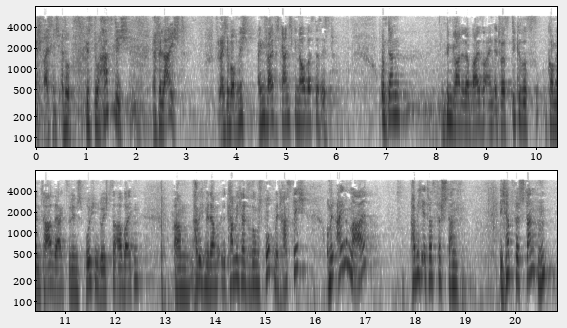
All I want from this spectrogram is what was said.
ich weiß nicht, also bist du hastig? Ja, vielleicht. Vielleicht aber auch nicht. Eigentlich weiß ich gar nicht genau, was das ist. Und dann bin gerade dabei, so ein etwas dickeres Kommentarwerk zu den Sprüchen durchzuarbeiten. Ähm, ich mir da, kam ich halt so einem Spruch mit hastig und mit einem Mal habe ich etwas verstanden. Ich habe verstanden,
